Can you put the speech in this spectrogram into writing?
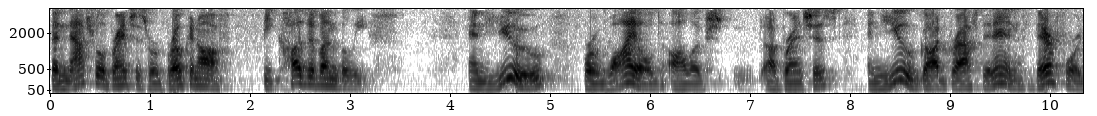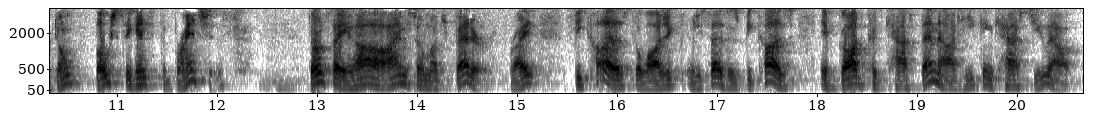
The natural branches were broken off because of unbelief and you were wild olive uh, branches, and you God grafted in. Therefore, don't boast against the branches. Don't say, "Ah, oh, I'm so much better," right? Because the logic, what he says is because if God could cast them out, He can cast you out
